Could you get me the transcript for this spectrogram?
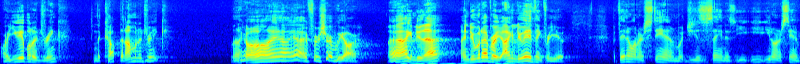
Are you able to drink from the cup that I'm going to drink? And they're like, Oh, yeah, yeah, for sure we are. I can do that. I can do whatever. I can do anything for you. But they don't understand what Jesus is saying is, You, you don't understand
